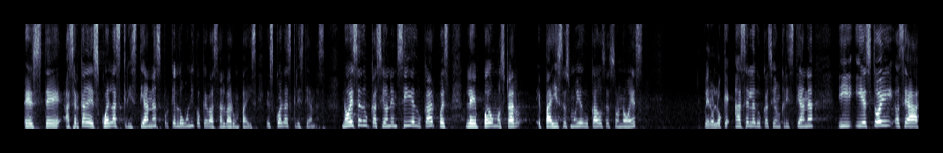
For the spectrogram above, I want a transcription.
este, acerca de escuelas cristianas, porque es lo único que va a salvar un país, escuelas cristianas. No es educación en sí, educar, pues le puedo mostrar eh, países muy educados, eso no es, pero lo que hace la educación cristiana, y, y estoy, o sea,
